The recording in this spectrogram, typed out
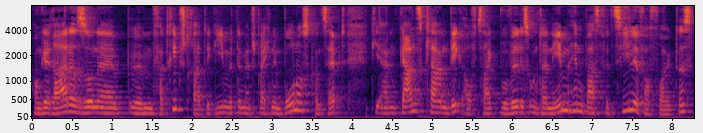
Und gerade so eine ähm, Vertriebsstrategie mit dem entsprechenden Bonuskonzept, die einem ganz klaren Weg aufzeigt, wo will das Unternehmen hin, was für Ziele verfolgt es,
